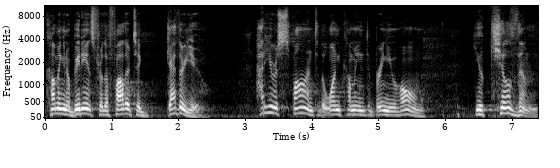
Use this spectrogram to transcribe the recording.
coming in obedience for the Father to gather you. How do you respond to the one coming to bring you home? You kill them.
